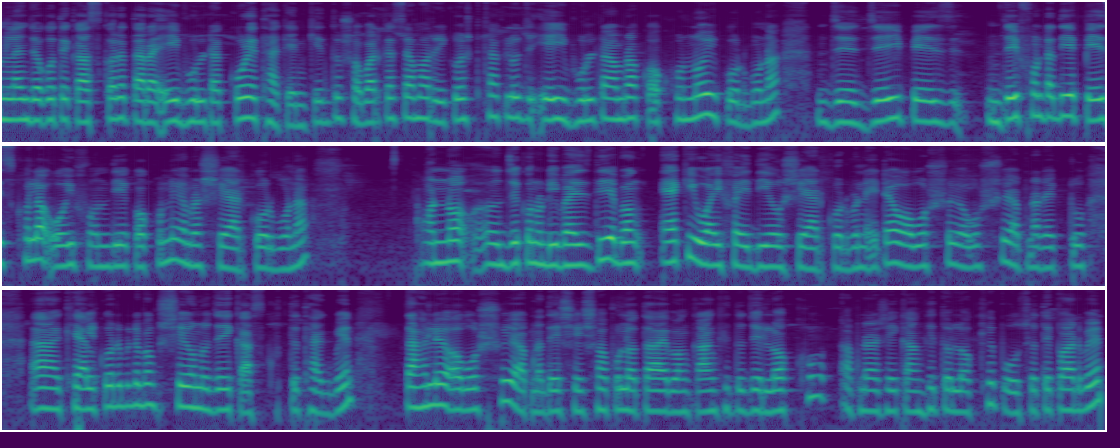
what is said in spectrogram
অনলাইন জগতে কাজ করে, তারা এই ভুলটা করে থাকেন। কিন্তু সবার কাছে আমার রিকোয়েস্ট থাকল যে, এই ভুলটা আমরা কখনোই করব না। যে, যেই পেজ, যেই ফোনটা দিয়ে পেজ খোলা, ওই ফোন দিয়ে কখনোই আমরা শেয়ার করব না। অন্য, যে কোনো ডিভাইস দিয়ে এবং একই ওয়াইফাই দিয়েও শেয়ার করবেন। এটাও অবশ্যই অবশ্যই আপনারা একটু খেয়াল করবেন এবং সে অনুযায়ী কাজ করতে থাকবেন। তাহলে অবশ্যই আপনাদের সেই সফলতা এবং কাঙ্ক্ষিত যে লক্ষ্য, আপনারা সেই কাঙ্ক্ষিত লক্ষ্যে পৌঁছতে পারবেন।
